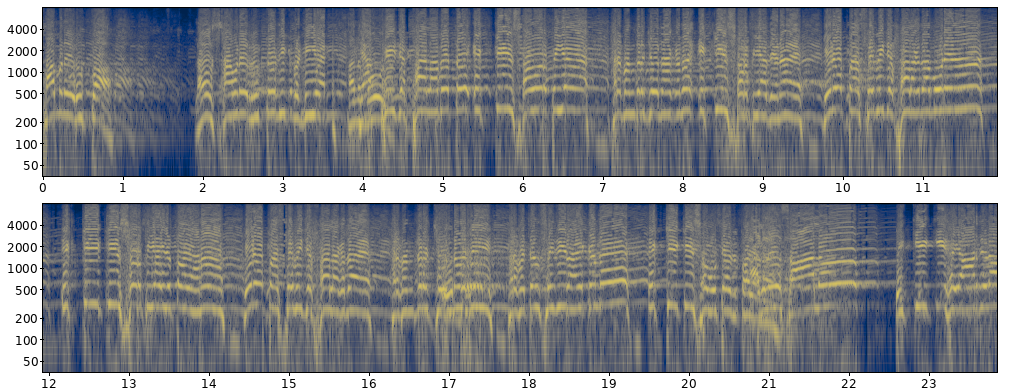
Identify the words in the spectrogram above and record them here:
ਸਾਹਮਣੇ ਰੂਪਾ। ਲਓ ਸਾਹਮਣੇ ਰੁਪਏ ਦੀ ਕਬੱਡੀ ਹੈ। ਜਾਫੀ ਜੱਫਾ ਲਾਵੇ ਤੇ 2100 ਰੁਪਇਆ ਹਰਮੰਦਰ ਜੋ ਨਾ ਕਹਿੰਦਾ 2100 ਰੁਪਇਆ ਦੇਣਾ ਹੈ ਜਿਹੜੇ ਪਾਸੇ ਵੀ ਜੱਫਾ ਲੱਗਦਾ ਮੋੜਿਆ 21 2100 ਰੁਪਇਆ ਹੀ ਦਿੱਤਾ ਜਾਣਾ ਜਿਹੜੇ ਪਾਸੇ ਵੀ ਜੱਫਾ ਲੱਗਦਾ ਹੈ ਹਰਮੰਦਰ ਜੋਨਾ ਜੀ ਹਰਵਚਨ ਸਿੰਘ ਜੀ ਰਾਏ ਕਹਿੰਦੇ 21 2100 ਬੂਟਿਆ ਦਿੱਤਾ ਜਾਣਾ। ਅਗਲੇ ਸਾਲ 21 21000 ਜਿਹੜਾ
